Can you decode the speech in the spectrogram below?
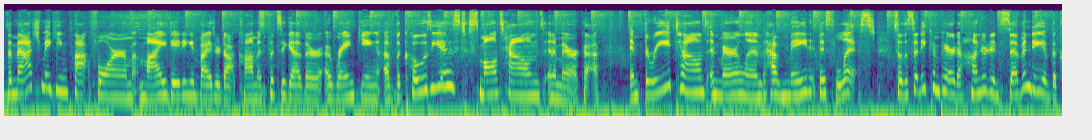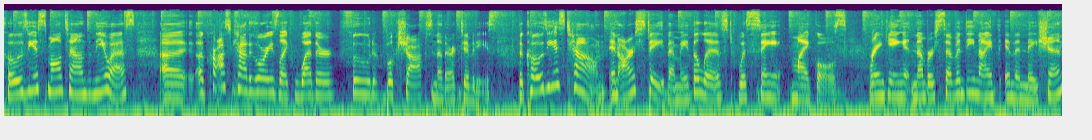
The matchmaking platform MyDatingAdvisor.com has put together a ranking of the coziest small towns in America. And three towns in Maryland have made this list. So the study compared 170 of the coziest small towns in the U.S. Uh, across categories like weather, food, bookshops, and other activities. The coziest town in our state that made the list was St. Michael's, ranking at number 79th in the nation.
